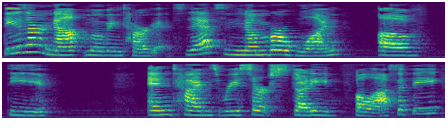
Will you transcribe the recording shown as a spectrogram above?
These are not moving targets. That's number one of the end times research study philosophy.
